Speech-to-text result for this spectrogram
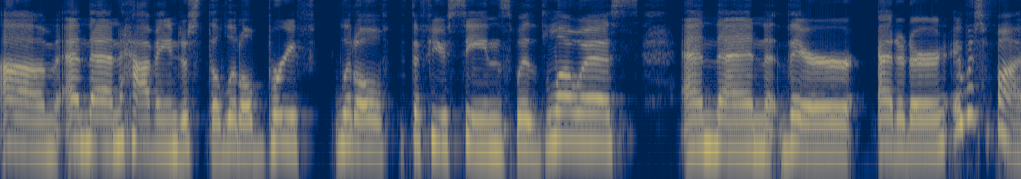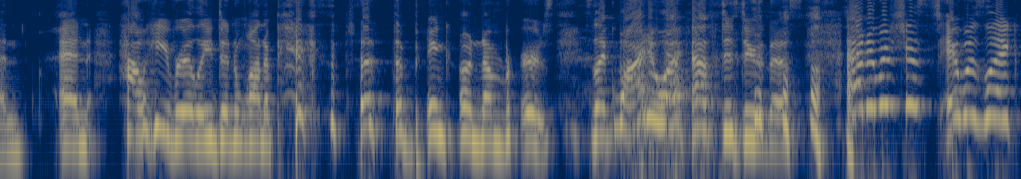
Um and then having just the little brief little the few scenes with lois and then their editor. It was fun. And how he really didn't want to pick the, the bingo numbers. He's like why do i have to do this? And it was just it was like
